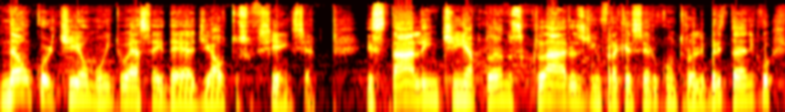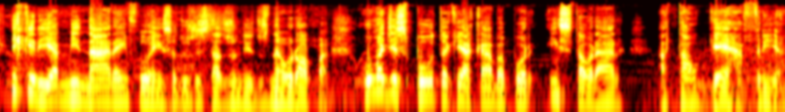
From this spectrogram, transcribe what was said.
não curtiam muito essa ideia de autossuficiência. Stalin tinha planos claros de enfraquecer o controle britânico e queria minar a influência dos Estados Unidos na Europa, uma disputa que acaba por instaurar a tal Guerra Fria.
